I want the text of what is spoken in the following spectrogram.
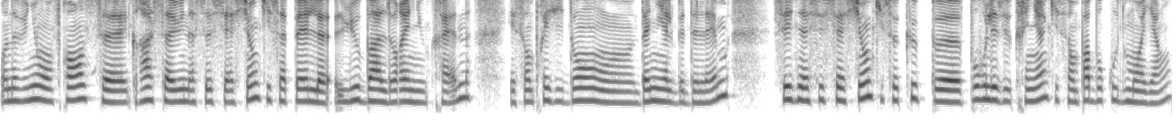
On est venu en France euh, grâce à une association qui s'appelle Luba Lorraine Ukraine et son président, euh, Daniel Bedelem. C'est une association qui s'occupe euh, pour les Ukrainiens qui n'ont pas beaucoup de moyens.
